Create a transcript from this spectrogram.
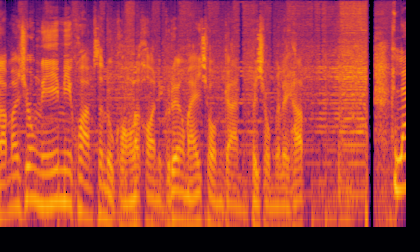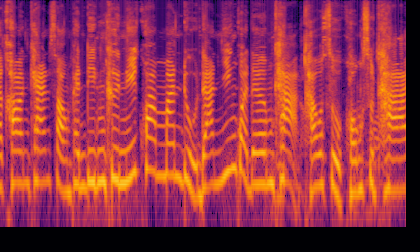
กลับมาช่วงนี้มีความสนุกของละครอีกเรื่องมาให้ชมกันไปชมกันเลยครับละครแคนสองแผ่นดินคืนนี้ความมันดุดันยิ่งกว่าเดิมค่ะ เข้าสู่โค้งสุดท้าย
